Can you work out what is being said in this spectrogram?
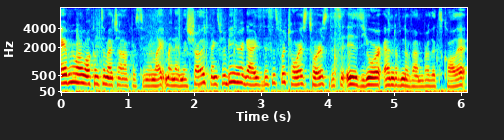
Hi everyone, welcome to my channel, Crystallune Light. My name is Charlotte. Thanks for being here, guys. This is for Taurus. Taurus, this is your end of November, let's call it.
